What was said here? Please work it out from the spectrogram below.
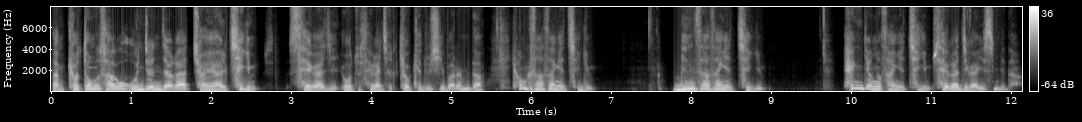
다음 교통사고 운전자가 져야 할 책임 세 가지, 이것도 세 가지를 기억해 두시기 바랍니다. 형사상의 책임, 민사상의 책임, 행정상의 책임 세 가지가 있습니다.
